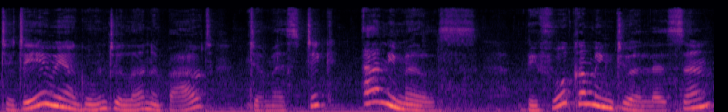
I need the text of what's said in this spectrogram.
today we are going to learn about domestic animals. Before coming to a lesson,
